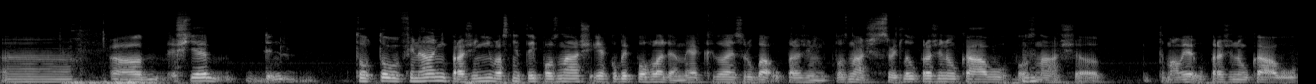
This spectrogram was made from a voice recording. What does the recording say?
Uh... Uh, ještě to, to finální pražení vlastně ty poznáš jakoby pohledem, jak to je zhruba upražený. Poznáš světle upraženou kávu, poznáš mm. tmavě upraženou kávu.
